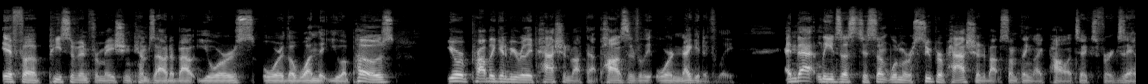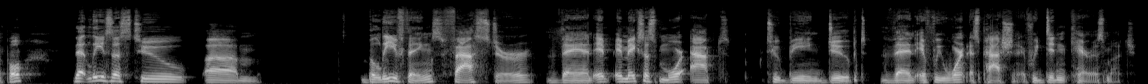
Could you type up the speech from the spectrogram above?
if a piece of information comes out about yours or the one that you oppose, you're probably going to be really passionate about that positively or negatively and that leads us to some when we're super passionate about something like politics for example that leads us to um, believe things faster than it, it makes us more apt to being duped than if we weren't as passionate if we didn't care as much.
